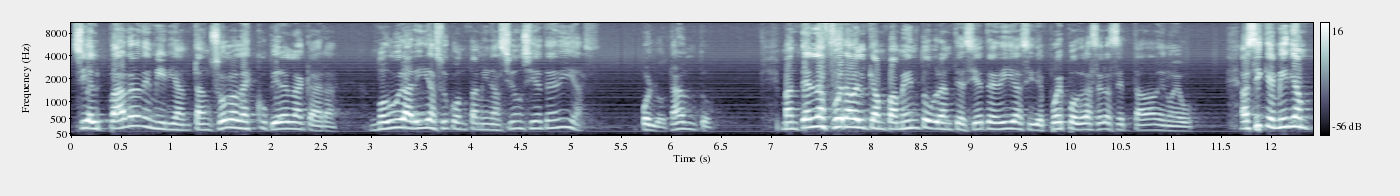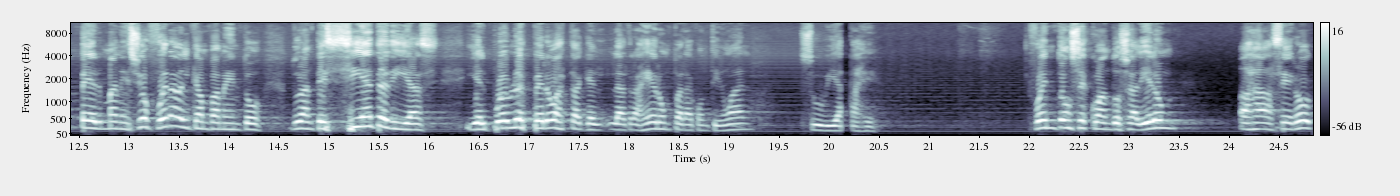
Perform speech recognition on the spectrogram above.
si el padre de Miriam tan solo la escupiera en la cara, no duraría su contaminación siete días. Por lo tanto, Manténla fuera del campamento durante siete días y después podrá ser aceptada de nuevo. Así que Miriam permaneció fuera del campamento durante siete días y el pueblo esperó hasta que la trajeron para continuar su viaje. Fue entonces cuando salieron a Hazerot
